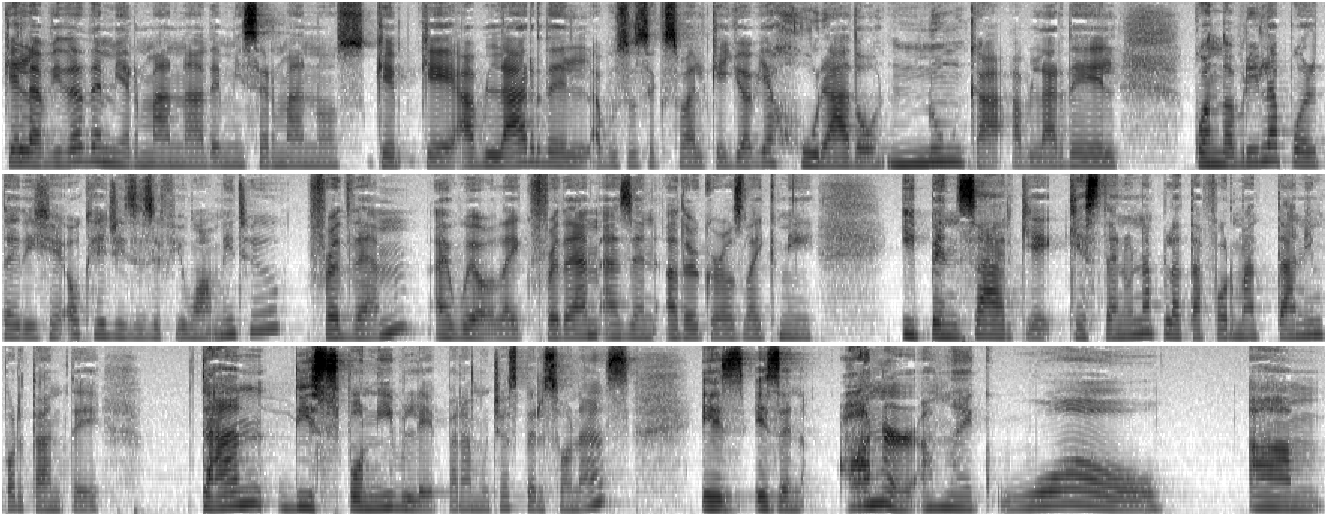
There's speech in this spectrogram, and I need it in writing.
que la vida de mi hermana, de mis hermanos, que, que hablar del abuso sexual, que yo había jurado nunca hablar de él, cuando abrí la puerta y dije, okay, Jesus, if you want me to, for them, I will. Like, for them as in other girls like me y pensar que, que está en una plataforma tan importante, tan disponible para muchas personas, is, is an honor. I'm like, wow. Um,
